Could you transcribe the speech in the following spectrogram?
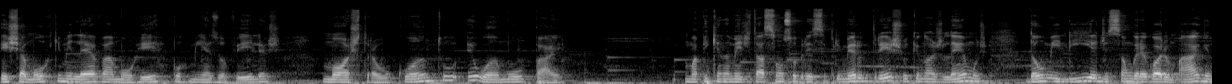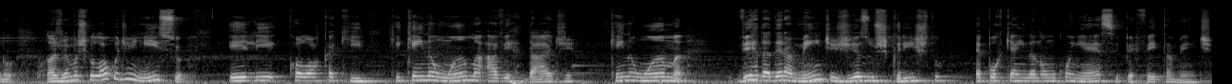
este amor que me leva a morrer por minhas ovelhas mostra o quanto eu amo o Pai. Uma pequena meditação sobre esse primeiro trecho que nós lemos da homilia de São Gregório Magno, nós vemos que logo de início ele coloca aqui que quem não ama a verdade, quem não ama verdadeiramente Jesus Cristo é porque ainda não o conhece perfeitamente.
